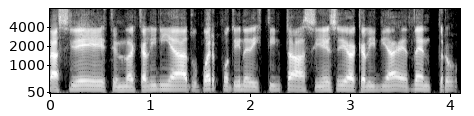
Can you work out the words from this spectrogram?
acidez, tiene una alcalinidad, tu cuerpo tiene distintas acidez y alcalinidades dentro.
